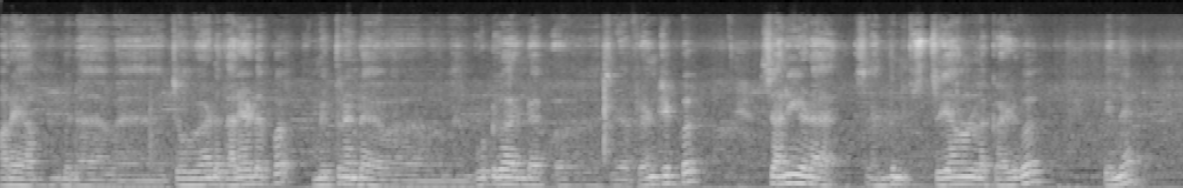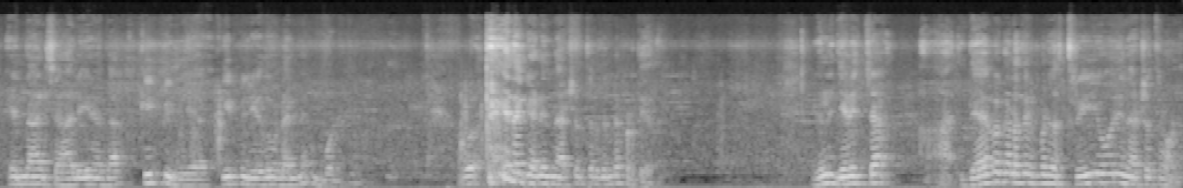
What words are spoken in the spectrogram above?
പറയാം? പിന്നെ ചൊവ്വയുടെ തലയെടുപ്പ് മിത്രന്റെ കൂട്ടുകാരന്റെ ഫ്രണ്ട്ഷിപ്പ് ശനിയുടെ എന്തും ചെയ്യാനുള്ള കഴിവ് പിന്നെ എന്നാൽ ശാലീനത കീപ്പ് ചെയ്യുക കീപ്പ് ചെയ്തുകൊണ്ട് തന്നെ മുമ്പോട്ട് പോകും. അപ്പോൾ ഇതൊക്കെയാണ് ഈ നക്ഷത്രത്തിന്റെ പ്രത്യേകത. ഇതിൽ ജനിച്ച ദേവഗണത്തിൽപ്പെടുന്ന സ്ത്രീയോനി നക്ഷത്രമാണ്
